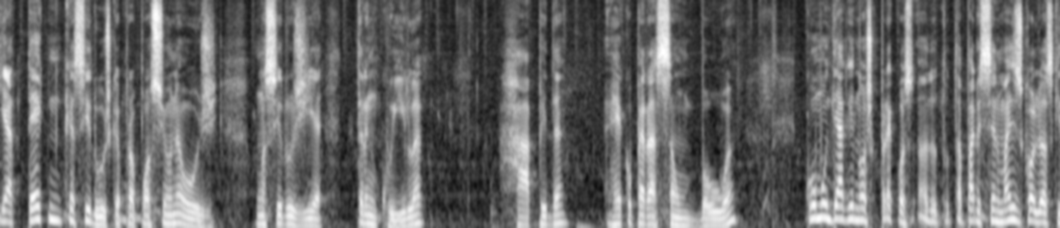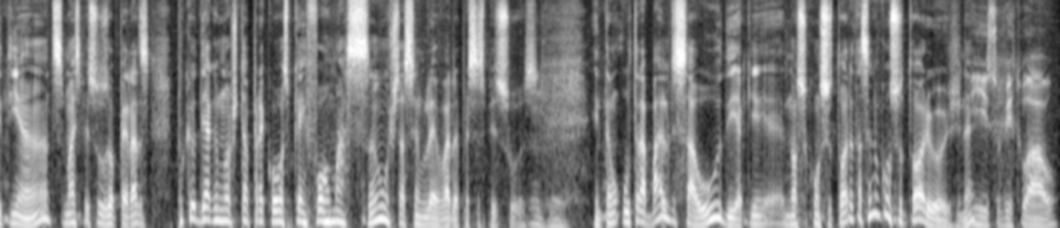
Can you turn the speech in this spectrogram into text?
que a técnica cirúrgica proporciona hoje uma cirurgia tranquila, rápida, recuperação boa como um diagnóstico precoce. Ah, doutor, está parecendo mais escoliose que tinha antes, mais pessoas operadas, porque o diagnóstico está precoce, porque a informação está sendo levada para essas pessoas. Uhum. Então, o trabalho de saúde, aqui, nosso consultório está sendo um consultório hoje, né? Isso, virtual.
